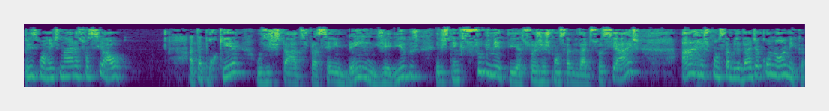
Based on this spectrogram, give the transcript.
principalmente na área social. Até porque os estados, para serem bem geridos, eles têm que submeter as suas responsabilidades sociais à responsabilidade econômica,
